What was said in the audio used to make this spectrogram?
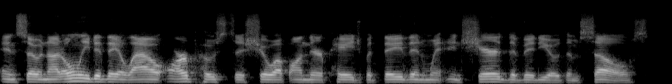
And so not only did they allow our post to show up on their page, but they then went and shared the video themselves.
